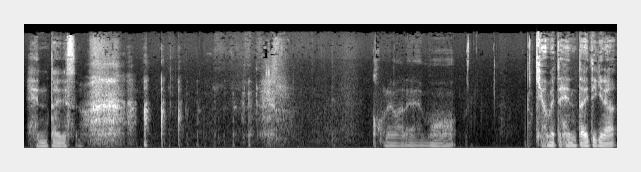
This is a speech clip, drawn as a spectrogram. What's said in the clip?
変態ですよ。これはね、もう、極めて変態的な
